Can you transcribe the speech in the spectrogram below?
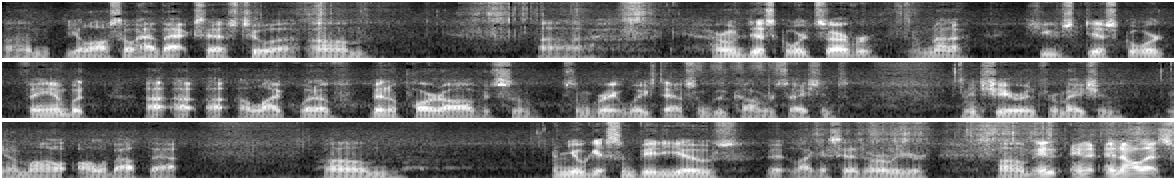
Um, you'll also have access to a um, uh, our own discord server. I'm not a huge discord fan but I, I, like what I've been a part of. It's some, some great ways to have some good conversations and share information. I'm all, all about that. Um, and you'll get some videos, uh, like I said earlier. Um, and, and, and, all that's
